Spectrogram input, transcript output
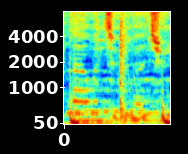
flower to uh, a tree.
